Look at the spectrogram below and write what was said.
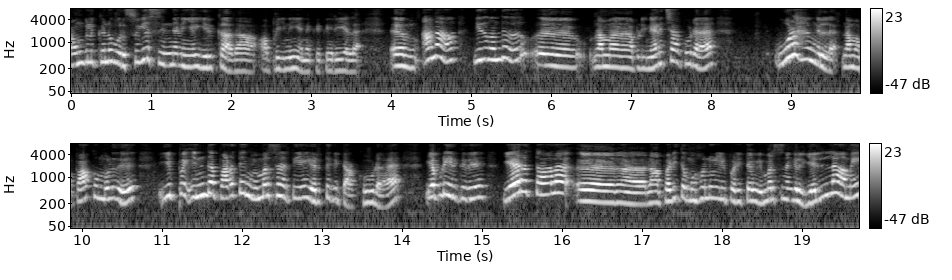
அவங்களுக்குன்னு ஒரு சுய சிந்தனையே இருக்காதா அப்படின்னு எனக்கு தெரியலை. ஆனால் இது வந்து நம்ம அப்படி நினச்சா கூட ஊடகங்களில் நம்ம பார்க்கும் பொழுது இப்போ இந்த படத்தின் விமர்சனத்தையே எடுத்துக்கிட்டா கூட எப்படி இருக்குது? ஏறத்தாழ நான் நான் படித்த முகநூலில் படித்த விமர்சனங்கள் எல்லாமே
